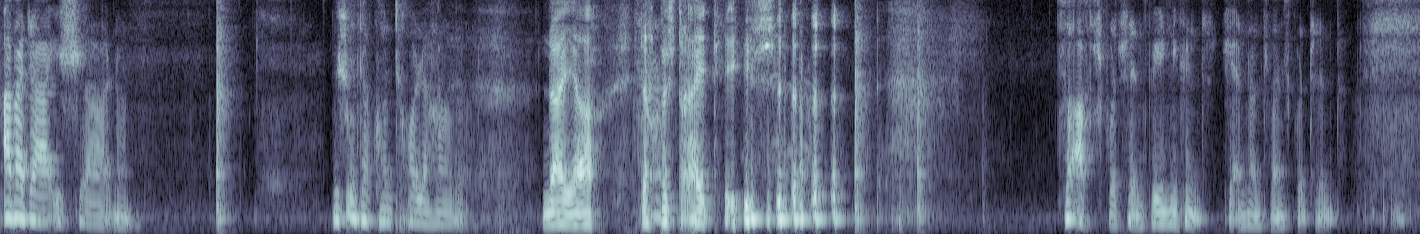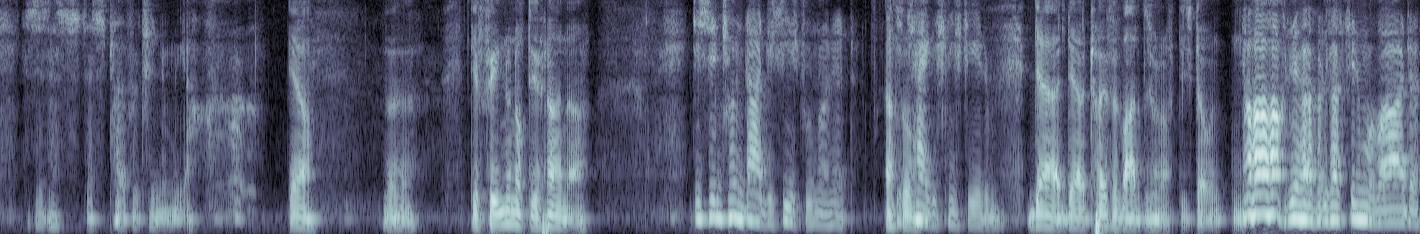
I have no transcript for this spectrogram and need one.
Aber da ich ja ne, mich unter Kontrolle habe, Naja, das bestreite ich. zu 80 Prozent wenigstens, die anderen 20 Prozent. Das ist das, das Teufelchen in mir. ja. Äh, Dir fehlen nur noch die Hörner. Die sind schon da, die siehst du noch nicht. Ach so. Die zeige ich nicht jedem. Der, der Teufel wartet schon auf dich da unten. Ach, der, lass den mal warten.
